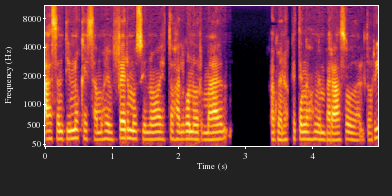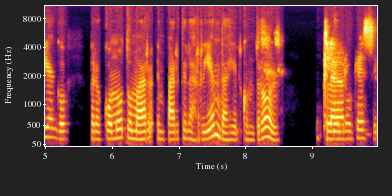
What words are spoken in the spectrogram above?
a sentirnos que estamos enfermos, sino esto es algo normal, a menos que tengas un embarazo de alto riesgo, pero cómo tomar en parte las riendas y el control. Claro que sí.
